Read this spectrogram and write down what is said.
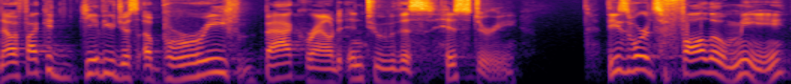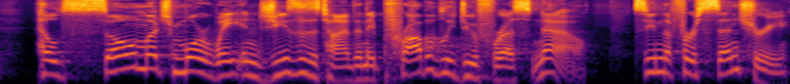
Now, if I could give you just a brief background into this history, these words follow me held so much more weight in Jesus' time than they probably do for us now. See, in the first century,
